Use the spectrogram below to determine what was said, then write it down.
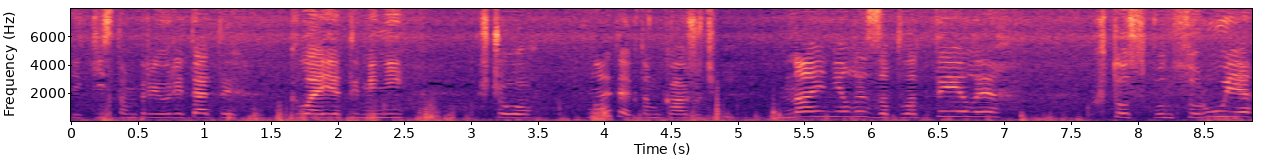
якісь там пріоритети клеяти мені, що, знаєте, як там кажуть, найняли, заплатили, хто спонсорує.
